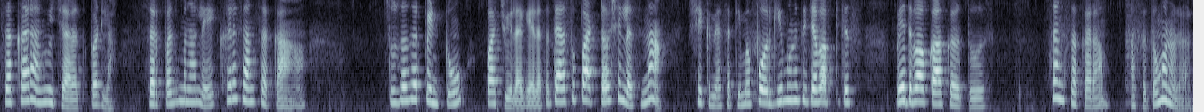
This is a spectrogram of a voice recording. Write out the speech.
सकाराम विचारात पडला. सरपंच म्हणाले खरं सांग सका तुझा जर पिंटू पाचवीला गेला तर त्याला तू पाठवशीलच ना? शिकण्यासाठी मग पोरगी म्हणून तिच्या बाबतीतच भेदभाव का करतोस? सांग सकाराम असं तो म्हणू लागला.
